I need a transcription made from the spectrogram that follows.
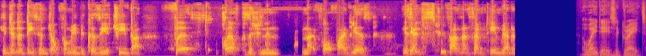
He did a decent job for me because he achieved our first playoff position in, in like four or five years. Yeah, Since 2017, we had a Away days are great,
